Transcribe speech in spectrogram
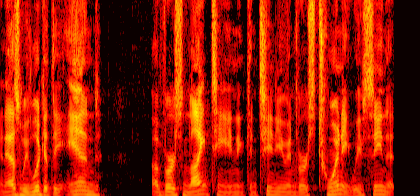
And as we look at the end of verse 19 and continue in verse 20, we've seen that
